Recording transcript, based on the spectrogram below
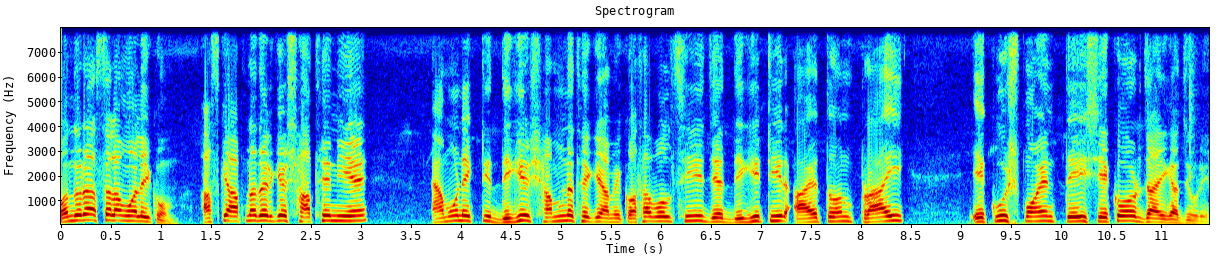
বন্ধুরা, আসসালামু আলাইকুম। আজকে আপনাদেরকে সাথে নিয়ে এমন একটি দিঘির সামনে থেকে আমি কথা বলছি, যে দিঘিটির আয়তন প্রায় একুশ পয়েন্ট তেইশ একর জায়গা জুড়ে।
